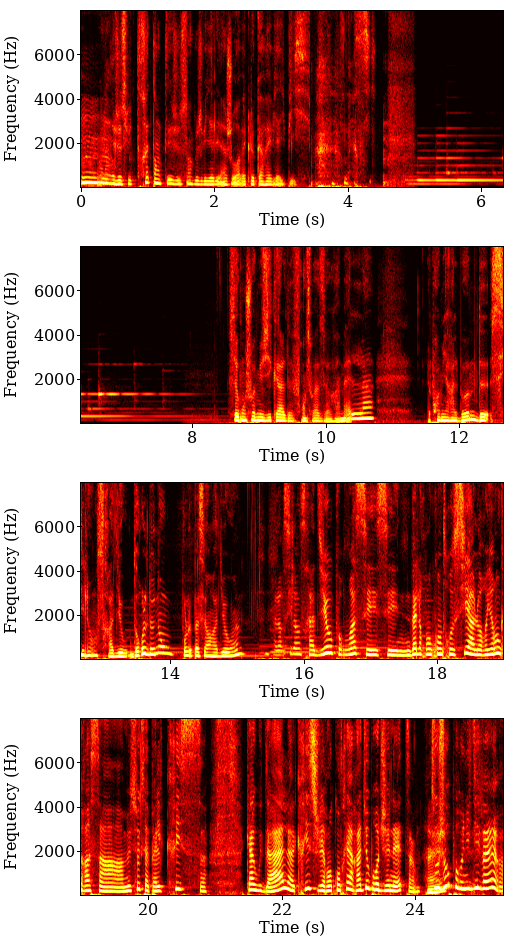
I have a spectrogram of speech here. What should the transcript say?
Mmh, je suis très tentée, je sens que je vais y aller un jour avec le carré VIP. Merci. Second choix musical de Françoise Ramel. Le premier album de Silence Radio. Drôle de nom pour le passer en radio, hein alors Silence Radio, pour moi, c'est une belle rencontre aussi à Lorient grâce à un monsieur qui s'appelle Chris Caoudal. Chris, je l'ai rencontré à Radio Broadgenette, toujours pour une d'hiver,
